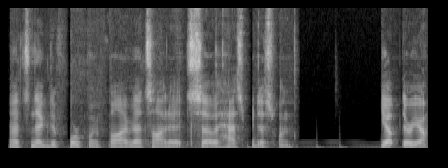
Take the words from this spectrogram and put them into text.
That's negative 4.5. That's not it. So it has to be this one. Yep, there we go.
